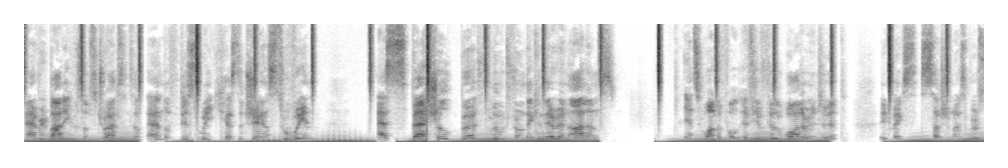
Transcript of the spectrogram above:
Everybody who subscribes until the end of this week has the chance to win a special bird flute from the Canarian Islands. It's wonderful. If you fill water into it, it makes such a nice burst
